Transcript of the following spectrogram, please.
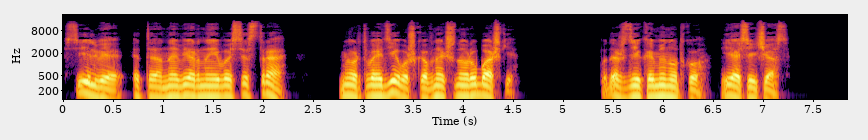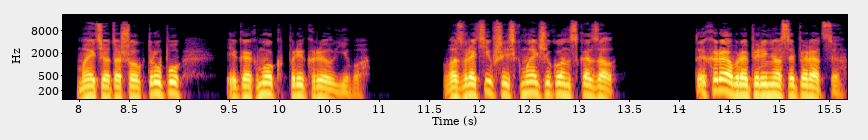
«Сильвия — это, наверное, его сестра. Мертвая девушка в ночной рубашке. Подожди-ка минутку, я сейчас». Мэтью отошел к трупу и, как мог, прикрыл его. Возвратившись к мальчику, он сказал, «Ты храбро перенес операцию,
